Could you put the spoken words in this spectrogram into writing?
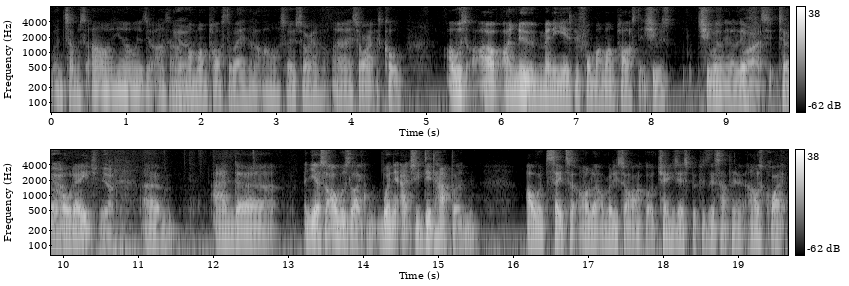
when someone says, "Oh, you know," is it? I say, oh, "My mum passed away," and they're like, "Oh, so sorry." I'm, uh, it's all right. It's cool. I was I, I knew many years before my mum passed that she was she wasn't going to live Right. to, to Yeah. her old age. Yeah. Um, and uh, and yeah, so I was like, when it actually did happen, I would say to, "Oh look, I'm really sorry. I've got to change this because this happened." And I was quite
